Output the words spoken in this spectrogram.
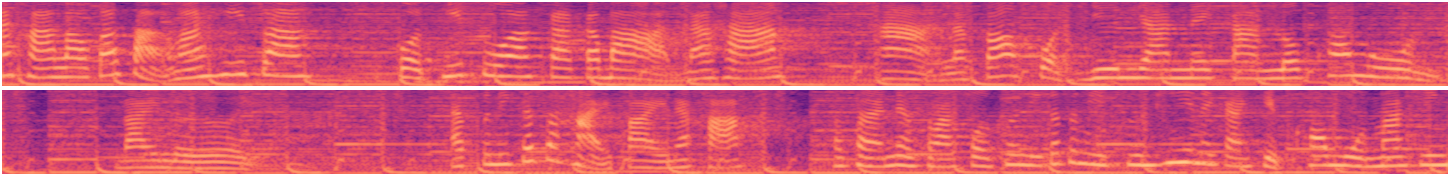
นะคะเราก็สามารถที่จะกดที่ตัวกากบาทนะคะอ่าแล้วก็กดยืนยันในการลบข้อมูล ได้เลยแอปตัวนี้ก็จะหายไปนะคะ เพราะฉะนั้นเนี่ยสมาร์ทโฟนเครื่องนี้ก็จะมีพื้นที่ในการเก็บข้อมูลมากยิ่ง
